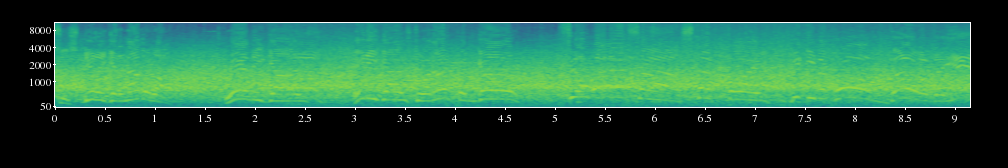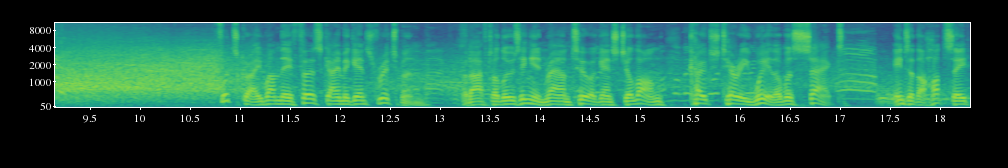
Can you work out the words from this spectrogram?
bounces. Nearly get another one. Round he goes. In he goes to an open goal. Phil Manassa, by Mickey McGuane. Goal of the year. Footscray won their first game against Richmond, but after losing in round two against Geelong, coach Terry Wheeler was sacked. Into the hot seat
